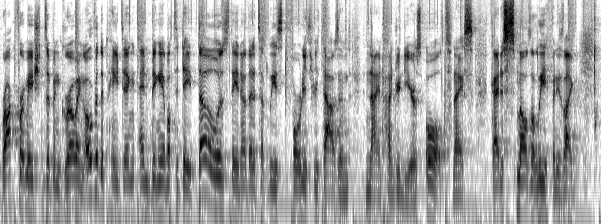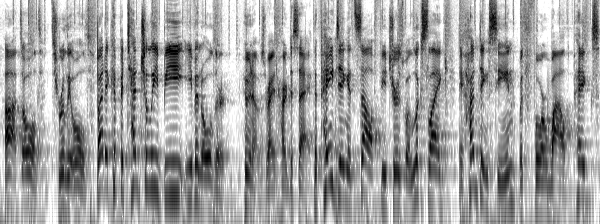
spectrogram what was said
rock formations have been growing over the painting and being able to date those, they know that it's at least 43,900 years old. Nice. Guy just smells a leaf and he's like, oh, it's old. It's really old. But it could potentially be even older. Who knows, right? Hard to say. The painting itself features what looks like a hunting scene with four wild pigs,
